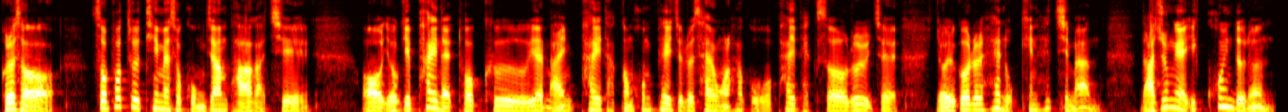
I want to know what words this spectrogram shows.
그래서 support 팀에서 공지한 바와 같이 어, 여기 파이 네트워크의 minepi.com 홈페이지를 사용을 하고 파이 백서를 이제 열거를 해 놓긴 했지만 나중에 이 코인들은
